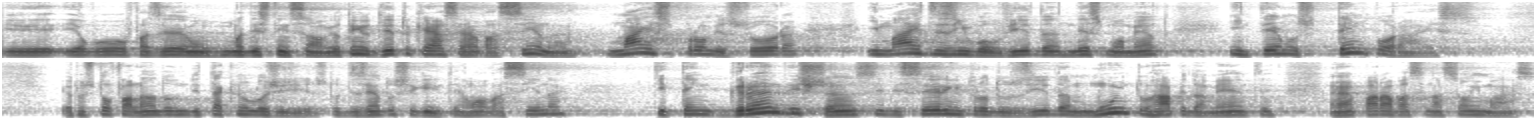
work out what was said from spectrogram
e, eu vou fazer um, uma distinção. Eu tenho dito que essa é a vacina mais promissora e mais desenvolvida nesse momento em termos temporais. Eu não estou falando de tecnologia, estou dizendo o seguinte: é uma vacina que tem grande chance de ser introduzida muito rapidamente é, para a vacinação em massa.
